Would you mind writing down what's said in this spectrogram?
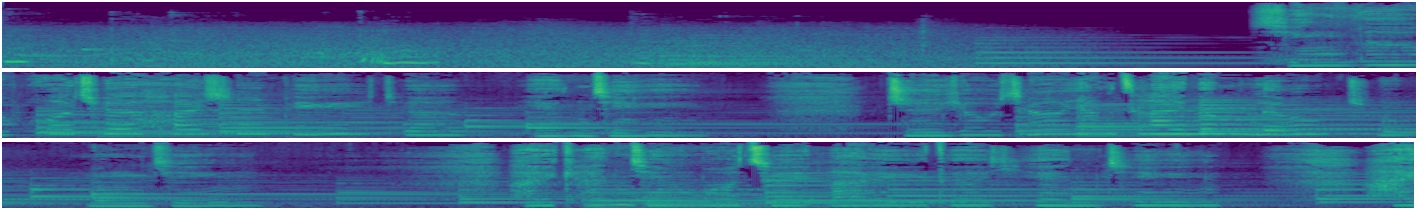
嘟醒了，我却还是闭着眼睛，只有这样才能留住梦境，还看见我最爱的眼睛，还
